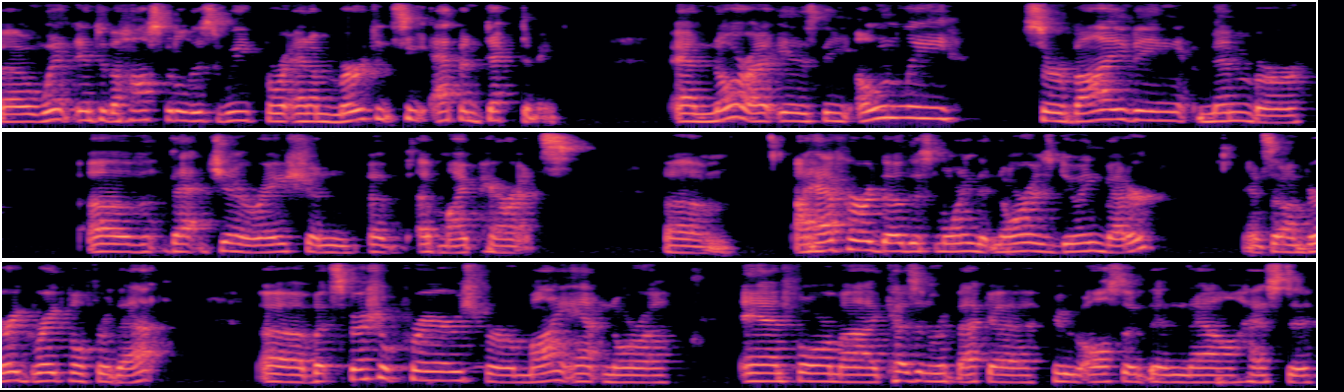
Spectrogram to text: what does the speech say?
uh, went into the hospital this week for an emergency appendectomy. And Nora is the only surviving member of that generation of, of my parents. Um, I have heard, though, this morning that Nora is doing better. And so I'm very grateful for that. Uh, but special prayers for my Aunt Nora and for my cousin Rebecca, who also then now has to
